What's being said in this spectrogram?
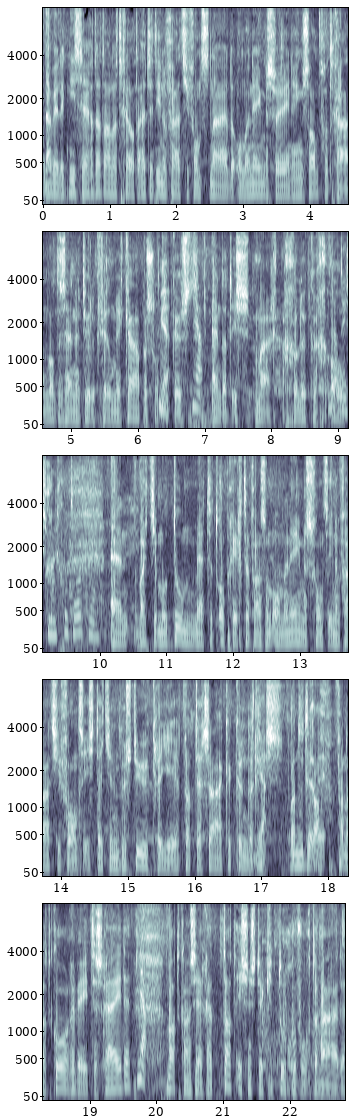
Nou wil ik niet zeggen dat al het geld uit het innovatiefonds naar de ondernemersvereniging Zandvoort gaan. Want er zijn natuurlijk veel meer kapers op Ja. de kust. Ja. En dat is maar gelukkig Dat ook. is maar goed ook, ja. En wat je moet doen met het oprichten van zo'n ondernemersfonds, innovatiefonds, is dat je een bestuur creëert wat ter zake kundig Ja. is. Wat het kaf van het koren weet te scheiden. Ja. Wat kan zeggen, dat is een stukje toegevoegde waarde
